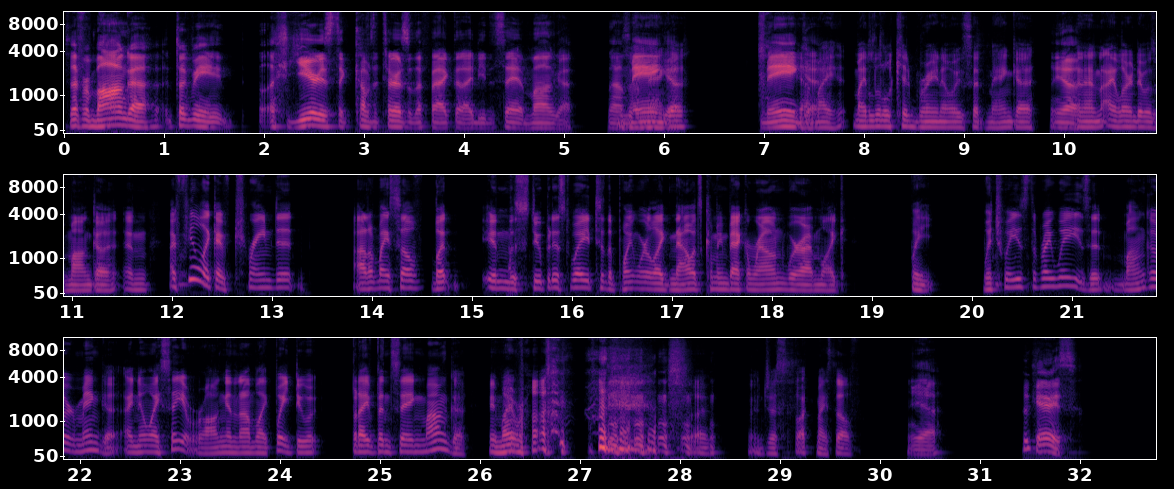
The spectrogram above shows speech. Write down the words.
Except for manga, it took me like, years to come to terms with the fact that I need to say it manga, not Is it manga. Manga. Yeah, my my little kid brain always said manga, Yeah. and then I learned it was manga, and I feel like I've trained it out of myself, but in the stupidest way to the point where like now it's coming back around where I'm like, wait, which way is the right way? Is it manga or manga? I know I say it wrong, and then I'm like, wait, do it, but I've been saying manga. Am I wrong? So I, I just fucked myself. yeah. Who cares?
